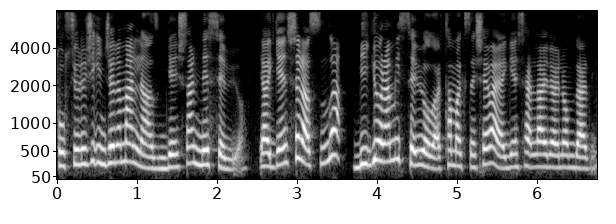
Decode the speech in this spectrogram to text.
sosyoloji incelemen lazım. Gençler ne seviyor? Ya gençler aslında bilgi öğrenmeyi seviyorlar. Tam aksine şey var ya gençler lay lay lom derdi.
